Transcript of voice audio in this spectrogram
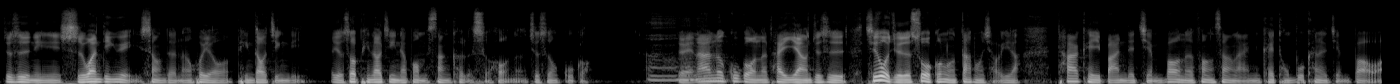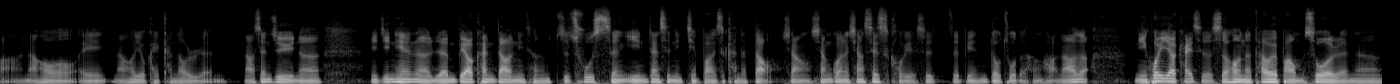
就是你十万订阅以上的呢，会有频道经理，有时候频道经理要帮我们上课的时候呢，就是用 Google。对，那那 Google 呢？它一样，就是其实我觉得所有功能大同小异啦。它可以把你的简报呢放上来，你可以同步看的简报啊，然后诶，然后又可以看到人，然后甚至于呢，你今天呢人不要看到，你可能只出声音，但是你简报也是看得到。像相关的，像 Cisco 也是这边都做得很好。然后说你会议要开始的时候呢，他会把我们所有人呢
